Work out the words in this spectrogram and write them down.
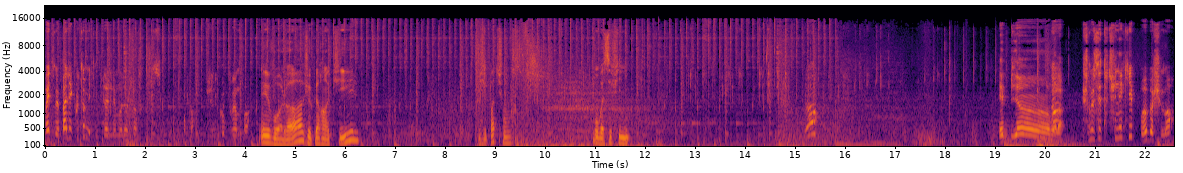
Ouais, tu mets pas les couteaux, mais tu me donnes les molotovs. Je ne coupe même pas. Et voilà, je perds un kill. J'ai pas de chance. Bon, bah, c'est fini. Non Eh bien, voilà. Je me faisais toute une équipe. Oh, bah, je suis mort.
